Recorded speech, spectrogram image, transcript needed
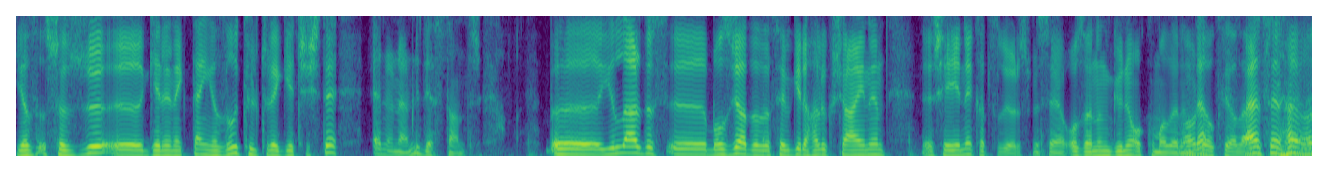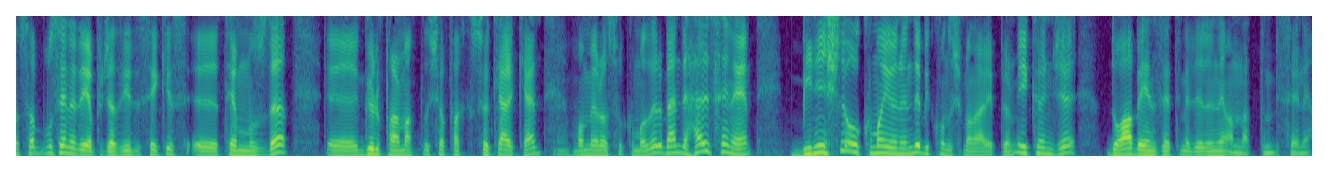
yazı, sözlü e, gelenekten yazılı kültüre geçişte en önemli destandır e, yıllardır e, Bozcaada'da sevgili Haluk Şahin'in e, şeyine katılıyoruz mesela Ozan'ın günü okumalarında. Orada okuyorlar. Ben sen, evet. bu sene de yapacağız 7-8 e, Temmuz'da e, Gül Parmaklı Şafak sökerken hı hı. Homeros okumaları. Ben de her sene bilinçli okuma yönünde bir konuşmalar yapıyorum. İlk önce doğa benzetmelerini anlattım bir sene.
